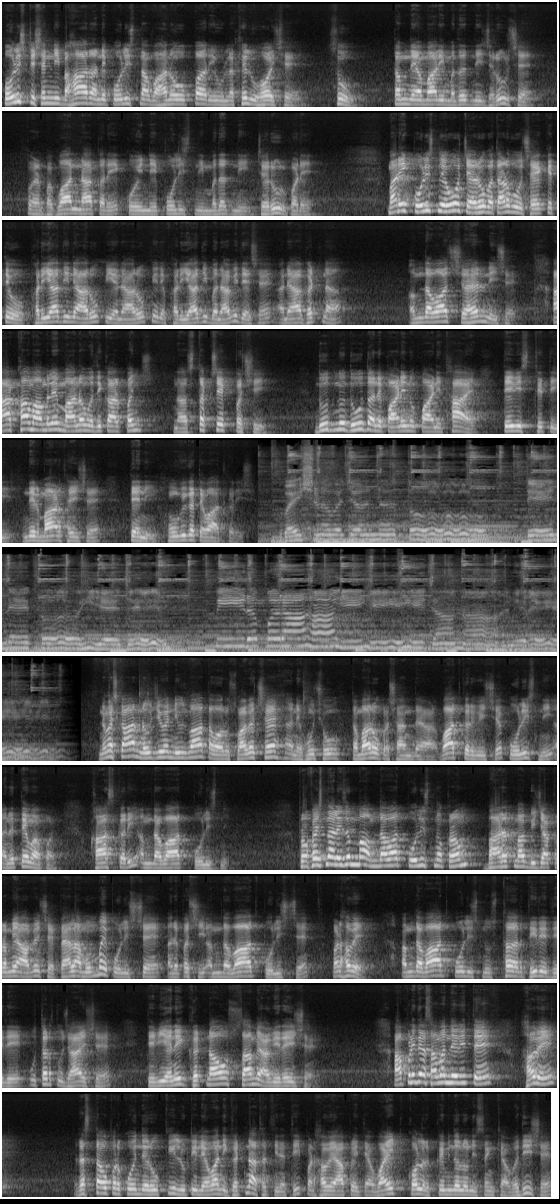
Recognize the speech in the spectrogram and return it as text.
Police સ્ટેશનની બહાર અને પોલીસના વાહનો ઉપર એવું લખેલું હોય છે. શું તમને અમારી મદદની જરૂર છે? પણ ભગવાન ના કરે કોઈને પોલીસની મદદની જરૂર પડે. મારે એક પોલીસનો એવો ચહેરો બતાડવો છે કે તેઓ ફરિયાદીને આરોપી અને આરોપીને ફરિયાદી બનાવી દે છે અને આ ઘટના અમદાવાદ શહેરની છે. આખા મામલે માનવ અધિકાર પંચના હસ્તક્ષેપ પછી દૂધનું દૂધ અને પાણીનું પાણી થાય તેવી સ્થિતિ નિર્માણ થઈ છે તેની હું વિગતે વાત કરીશ. વૈષ્ણવજન તો તેને કહીએ જે પીડ પરાઈ જાનાને રે. નમસ્કાર નવજીવન ન્યૂઝમાં તમારું સ્વાગત છે અને હું છું તમારો પ્રશાંત દયાળ. વાત કરવી છે પોલીસની અને તેમાં પણ ખાસ કરી અમદાવાદ પોલીસની. પ્રોફેશનલિઝમમાં અમદાવાદ પોલીસનો ક્રમ ભારતમાં બીજા ક્રમે આવે છે. પહેલાં મુંબઈ પોલીસ છે અને પછી અમદાવાદ પોલીસ છે. પણ હવે અમદાવાદ પોલીસનું સ્તર ધીરે ધીરે ઉતરતું જાય છે તેવી અનેક ઘટનાઓ સામે આવી રહી છે. આપણે ત્યાં સામાન્ય રીતે હવે રસ્તા ઉપર કોઈને રોકી લૂંટી લેવાની ઘટના થતી નથી, પણ હવે આપણે ત્યાં વ્હાઇટ કોલર ક્રિમિનલોની સંખ્યા વધી છે.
